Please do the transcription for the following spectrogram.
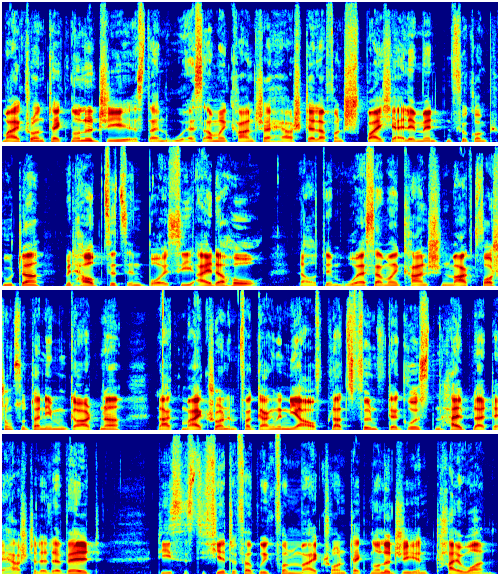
Micron Technology ist ein US-amerikanischer Hersteller von Speicherelementen für Computer mit Hauptsitz in Boise, Idaho. Laut dem US-amerikanischen Marktforschungsunternehmen Gartner lag Micron im vergangenen Jahr auf Platz 5 der größten Halbleiterhersteller der Welt. Dies ist die vierte Fabrik von Micron Technology in Taiwan.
